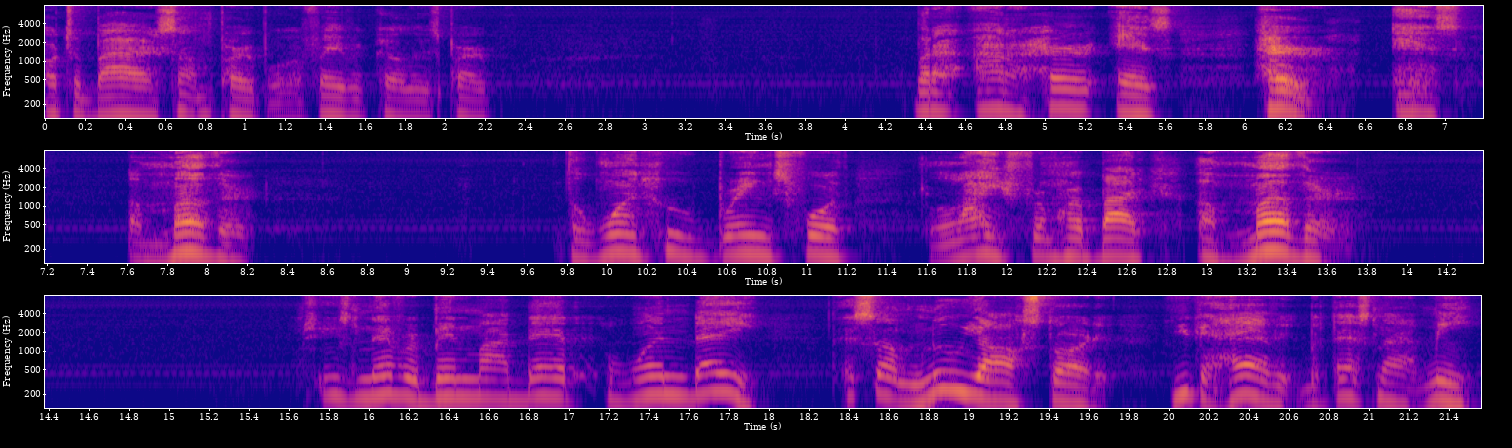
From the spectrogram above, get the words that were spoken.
Or to buy her something purple. Her favorite color is purple. But I honor her as her, as a mother, the one who brings forth life from her body, a mother. She's never been my dad one day. That's something new y'all started. You can have it, but that's not me.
